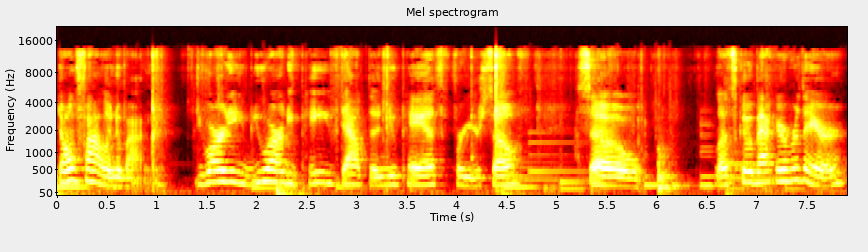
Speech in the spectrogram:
Don't follow nobody. You already you already paved out the new path for yourself. So let's go back over there.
